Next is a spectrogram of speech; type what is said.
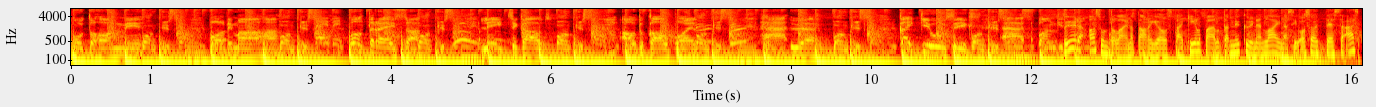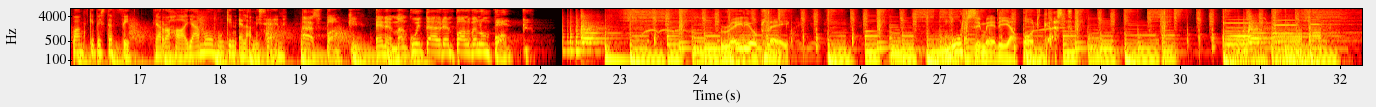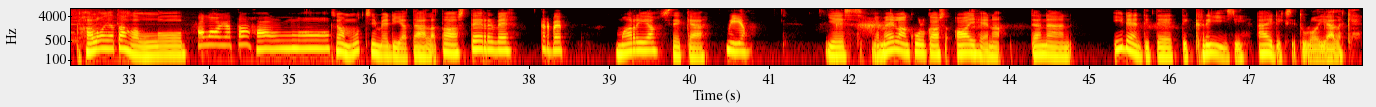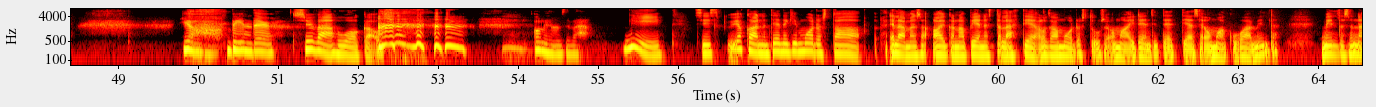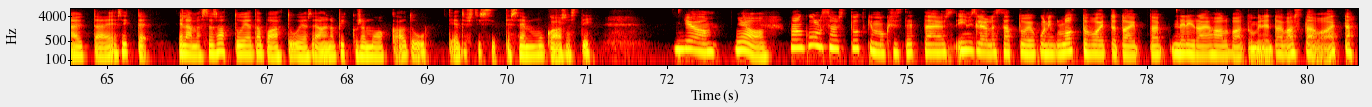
Muuttohommi. Bonkis. Polvimaaha. Bonkis. Polttereissa. Bonkis. Leitsikaut. Bonkis. Autokaupoil. Bonkis. Hääyö. Bonkis. Kaikki uusi. S-pankki. Pyydä asuntolainatarjous tai kilpailuta nykyinen lainasi osoitteessa s-pankki.fi ja rahaa jää muuhunkin elämiseen. S-pankki. Enemmän kuin täyden palvelun pankki. Radio Play. Mutsi Media Podcast. Halojata halloo. Halojata halloo. Se on Mutsi Media täällä taas. Terve. Terve, Maria sekä Mia. Yes. Ja meillä on kuulkaas aiheena tänään identiteettikriisi äidiksi tulon jälkeen. Joo, been there. Syvä huokaus. Olihan se vähän. niin. Siis jokainen tietenkin muodostaa elämänsä aikana pienestä lähtien alkaa muodostua se oma identiteetti ja se oma kuva, miltä, miltä se näyttää. Ja sitten elämässä sattuu ja tapahtuu ja se aina pikkusen muokkautuu tietysti sitten sen mukaisesti. Joo. Joo, Mä oon kuullut sellaisesta tutkimuksesta, että jos ihmisille, joille sattuu joku niin kuin lottovoitto tai, tai nelirajan halvautuminen tai vastaavaa, että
